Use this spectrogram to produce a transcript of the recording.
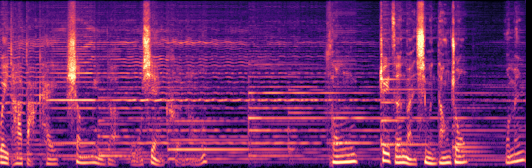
为他打开生命的无限可能。从这则暖新闻当中，我们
